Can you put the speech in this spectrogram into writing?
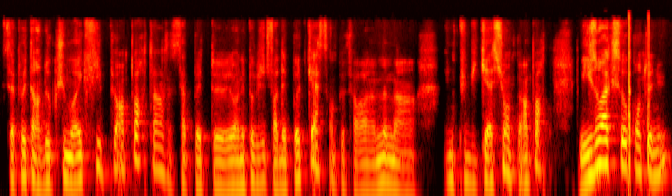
ça peut être un document écrit, peu importe. Hein, ça, peut être, euh, on n'est pas obligé de faire des podcasts, on peut faire même une publication, peu importe. Mais ils ont accès au contenu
